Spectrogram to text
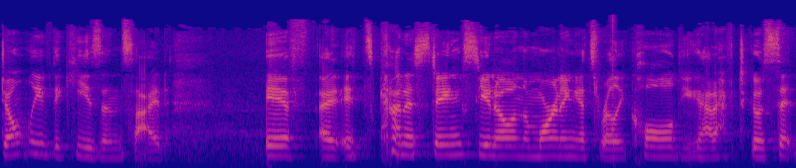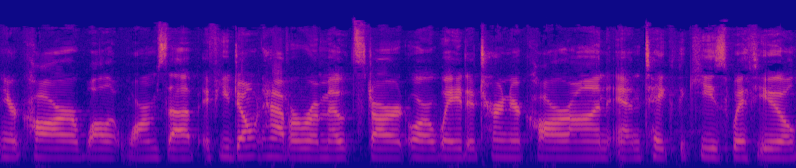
don't leave the keys inside. If uh, it kind of stinks, you know, in the morning it's really cold, you gotta have to go sit in your car while it warms up. If you don't have a remote start or a way to turn your car on and take the keys with you,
